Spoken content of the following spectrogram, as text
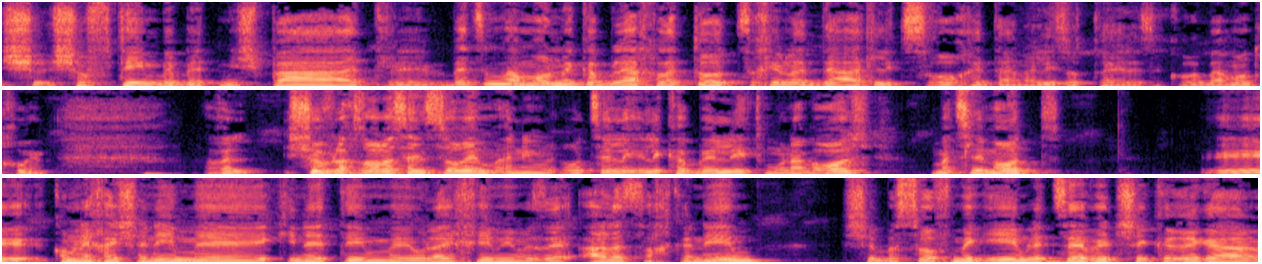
שופטים בבית משפט, ובעצם המון מקבלי החלטות צריכים לדעת לצרוך את האנליזות האלה, זה קורה בהמון תחומים. אבל שוב, לחזור לסנסורים, אני רוצה לקבל לי תמונה בראש, מצלמות, אה, כל מיני חיישנים אה, קינטיים, אולי כימיים וזה, על השחקנים, שבסוף מגיעים לצוות שכרגע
